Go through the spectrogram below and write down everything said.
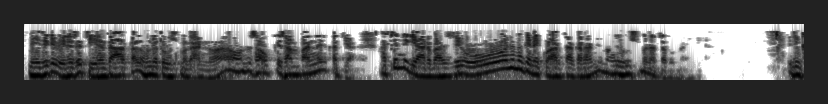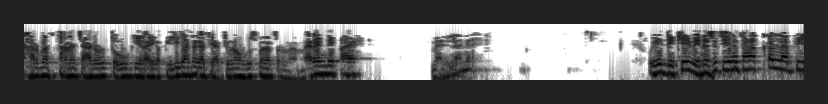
මේ දෙක වෙනස තියෙන තාක්කල් හොඳට හුස්ම ගන්නවා හොඳ සෞඛ්‍ය සම්පන්න කතිය. අතෙන්ද ගියාට පස්සේ ඕනම කෙනෙක් වාර්තා කරන්නේ මගේ හුස්ම නතරුණයි කියලා. ඉතින් කර්මස්ථානචාරවලුත් ඔව් කියලා ඒක පිළිගන්න ගතියක් තියෙනවා හුස්ම නතරුණා. මැරෙන්න එපායි. මැරිලා නැහැ. ඔය දෙකේ වෙනස තියෙන තාක්කල් අපි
